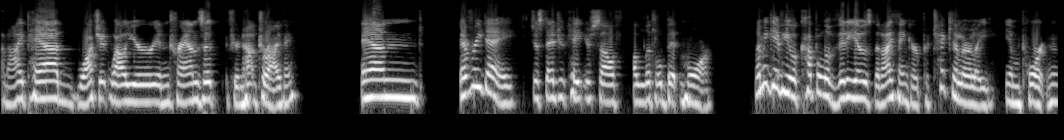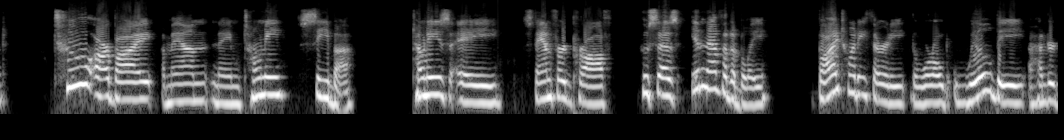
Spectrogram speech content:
an iPad, watch it while you're in transit if you're not driving. And every day, just educate yourself a little bit more. Let me give you a couple of videos that I think are particularly important. Two are by a man named Tony Seba. Tony's a Stanford prof who says inevitably by 2030 the world will be 100%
